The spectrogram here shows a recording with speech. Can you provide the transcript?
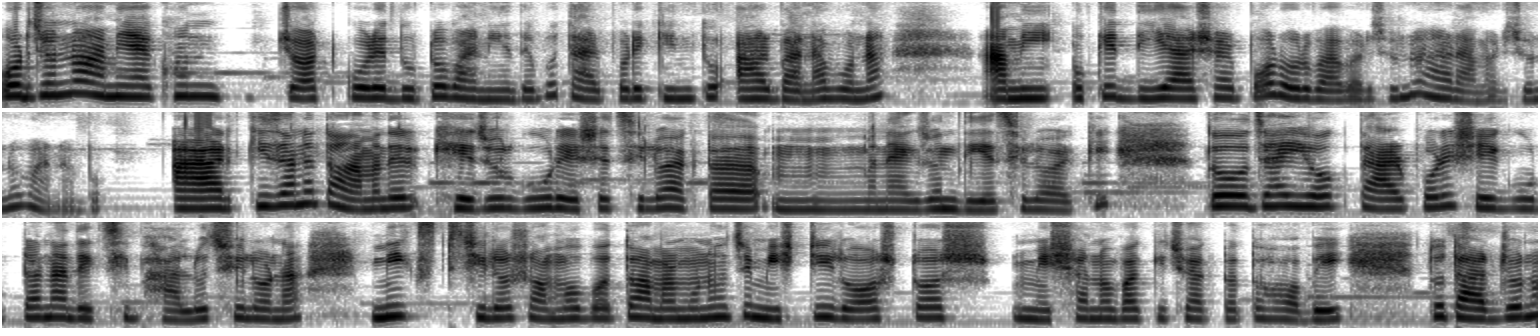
ওর জন্য আমি এখন চট করে দুটো বানিয়ে দেব, তারপরে কিন্তু আর বানাবো না। আমি ওকে দিয়ে আসার পর ওর বাবার জন্য আর আমার জন্য বানাবো। আর কি জানো তো, আমাদের খেজুর গুড় এসেছিল, একটা মানে একজন দিয়েছিল আর কি। তো যাই হোক, তারপরে সেই গুড়টা না দেখছি ভালো ছিল না মিক্সড ছিল। সম্ভবত আমার মনে হচ্ছে মিষ্টি রস টস মেশানো বা কিছু একটা তো হবেই। তো তার জন্য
